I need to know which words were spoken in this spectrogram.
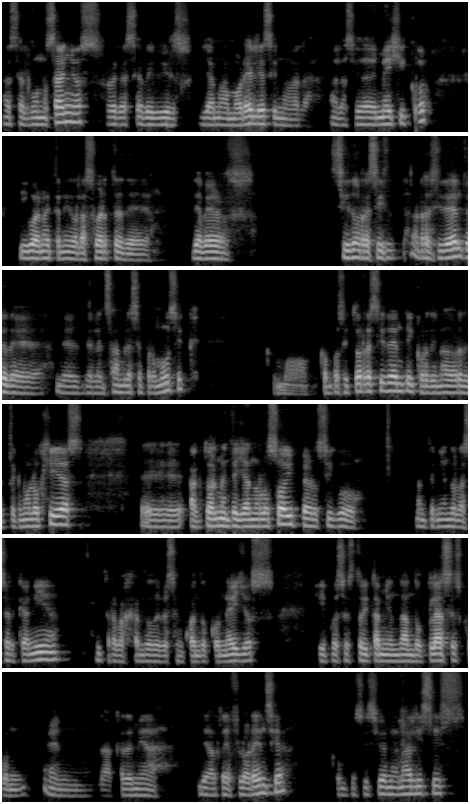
hace algunos años, regresé a vivir ya no a Morelia, sino a la, a la Ciudad de México. Y bueno, he tenido la suerte de, de haber sido residente de, del ensamble Cepro Music como compositor residente y coordinador de tecnologías. Eh, actualmente ya no lo soy, pero sigo manteniendo la cercanía y trabajando de vez en cuando con ellos. Y pues estoy también dando clases con, en la Academia de Arte de Florencia, composición análisis,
